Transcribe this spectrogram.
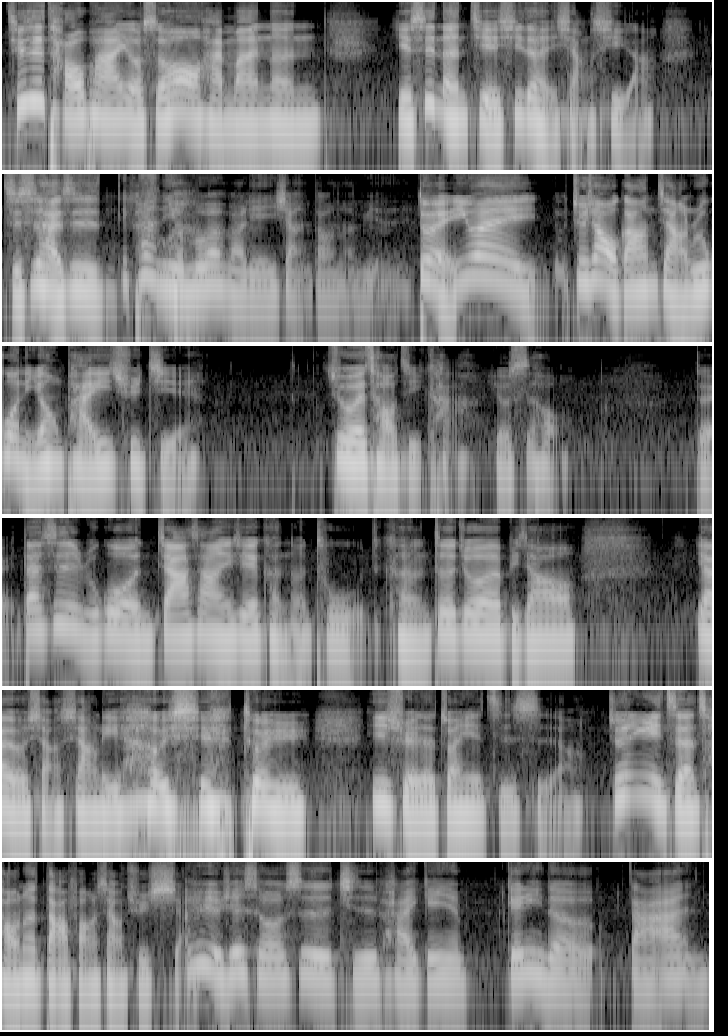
其实塔罗牌有时候还蛮能，也是能解析的很详细啦。只是还是你看你有没有办法联想到那边。对，因为就像我刚刚讲，如果你用牌意去解，就会超级卡，有时候。对，但是如果加上一些可能图，可能这就会比较要有想象力，还有一些对于医学的专业知识啊，就是因为你只能朝那个大方向去想。因为有些时候是，其实牌给你给你的答案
